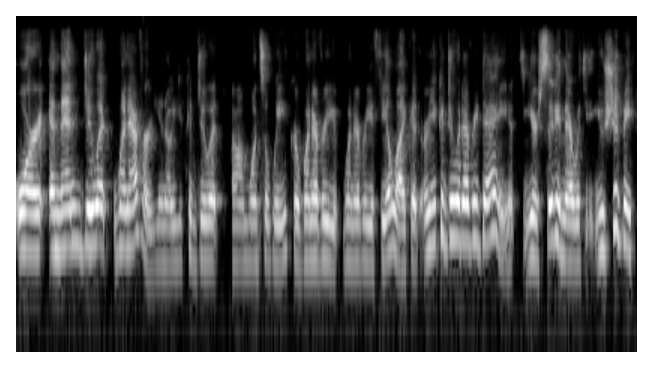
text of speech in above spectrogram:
or and then do it whenever you know you can do it um, once a week or whenever you whenever you feel like it or you could do it every day. It's, you're sitting there with you you should be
